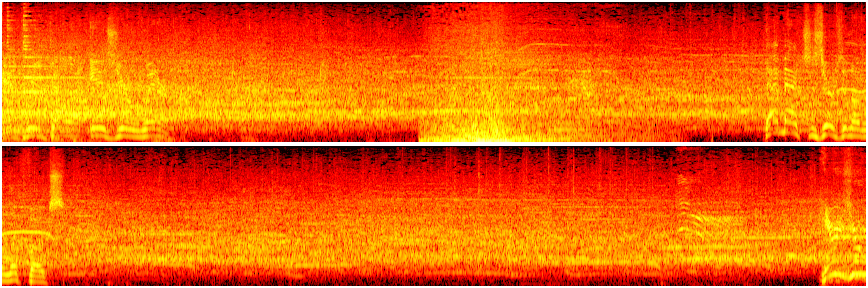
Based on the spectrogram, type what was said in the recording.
And Brie Bella is your winner. That match deserves another look, folks. Here is your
